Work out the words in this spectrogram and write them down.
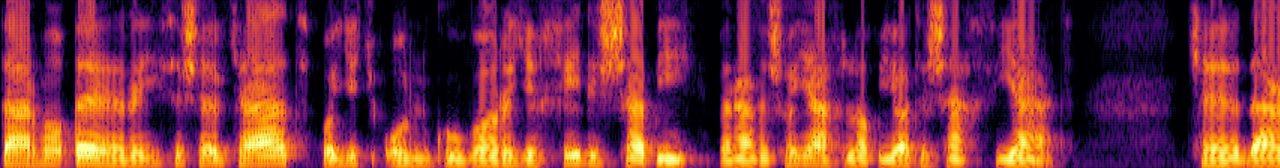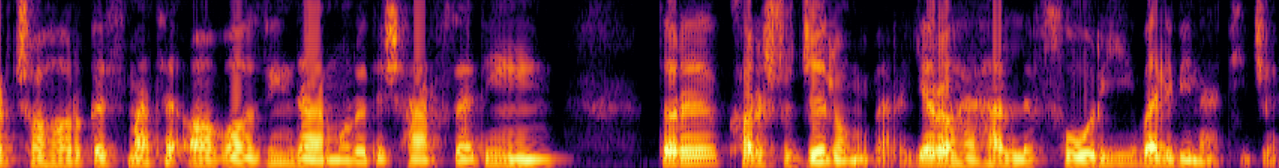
در واقع رئیس شرکت با یک الگوواره خیلی شبیه به روش های اخلاقیات شخصیت که در چهار قسمت آغازین در موردش حرف زدیم داره کارش رو جلو می‌بره. یه راه حل فوری ولی بی نتیجه.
